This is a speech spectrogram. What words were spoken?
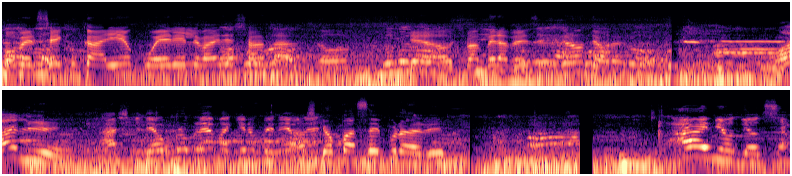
Conversei com carinho com ele, ele vai deixar andar de novo. Porque a última primeira vez ele não deu, né? O Ali. Acho que deu problema aqui no pneu, Acho né? que eu passei por ali. Ai, meu Deus do céu.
